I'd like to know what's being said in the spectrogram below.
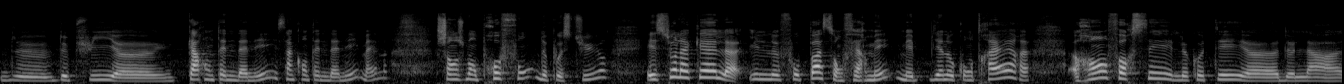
depuis euh, une quarantaine d'années, cinquantaine d'années même, changement profond de posture et sur laquelle il ne faut pas s'enfermer, mais bien au contraire, renforcer le côté euh, de la,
